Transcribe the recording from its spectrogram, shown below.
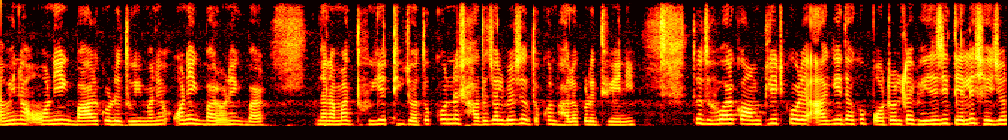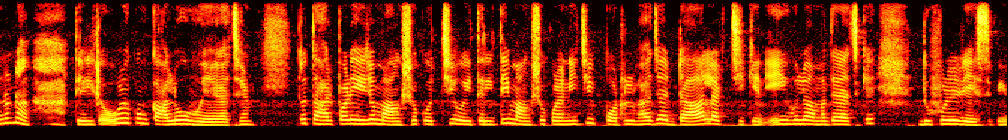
আমি না অনেকবার করে ধুই মানে অনেকবার অনেকবার। মানে আমার ধুয়ে ঠিক যতক্ষণ না সাদা জল বেরোচ্ছে, ততক্ষণ ভালো করে ধুয়ে নিই। তো ধোয়ার কমপ্লিট করে আগে দেখো পটলটা ভেজেছি তেলে সেই জন্য না তেলটা ওরকম কালো হয়ে গেছে। তো তারপরে এই যে মাংস করছি, ওই তেলতেই মাংস করে নিয়েছি, পটল ভাজা, ডাল আর চিকেন। এই হলো আমাদের আজকে দুপুরের রেসিপি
